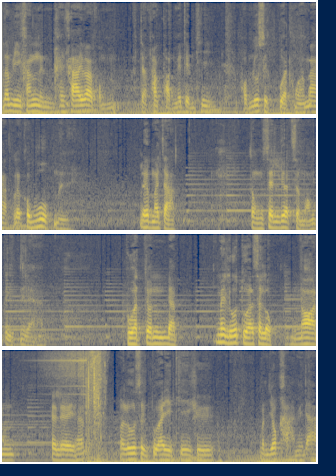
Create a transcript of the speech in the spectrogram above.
แล้วมีครั้งหนึ่งคล้าย ๆ ว่าผมจะพักผ่อนไม่เต็มที่ ผมรู้สึกปวดหัวมาก แล้วก็วูบมาเลย เริ่มมาจากตรงเส้นเลือดสมองตีบนี่แหละครับปวดจนแบบไม่รู้ตัวสลบนอนไปเลยครับมารู้สึกตัวอีกทีคือ มันยกขาไม่ได้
